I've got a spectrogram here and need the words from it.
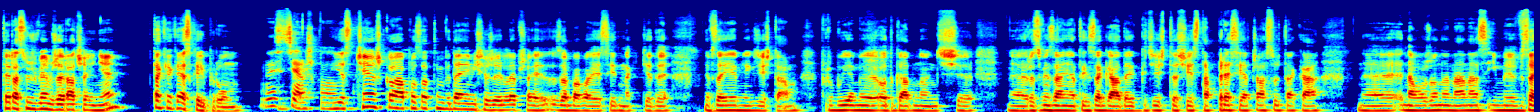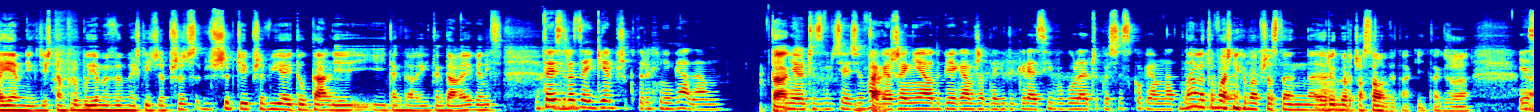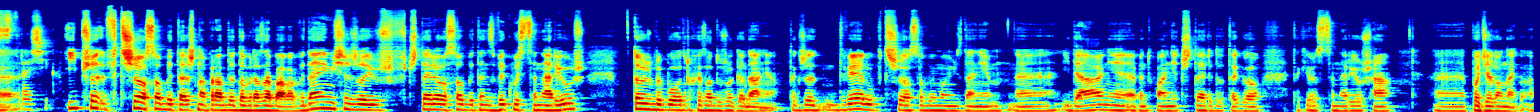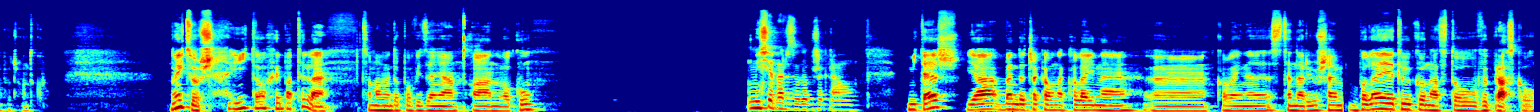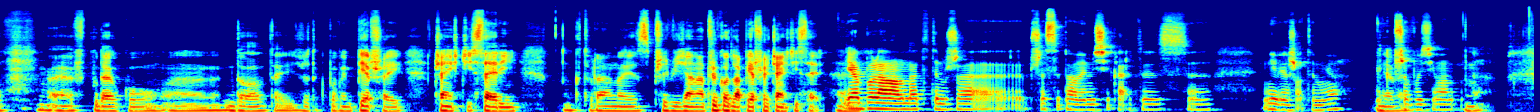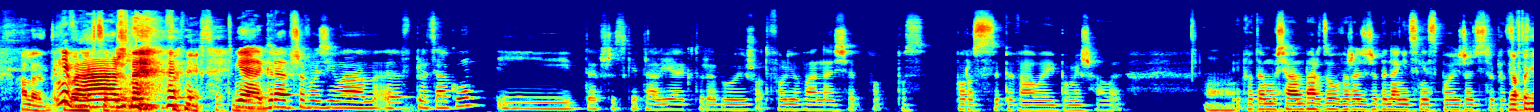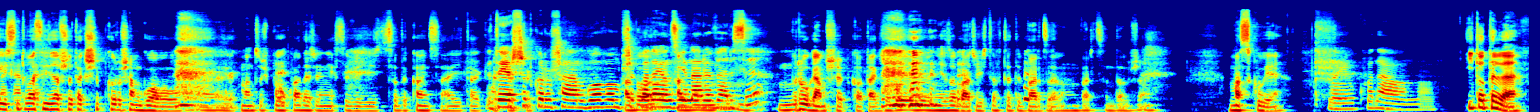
Teraz już wiem, że raczej nie tak jak Escape Room. Jest ciężko. Jest ciężko, a poza tym wydaje mi się, że lepsza zabawa jest jednak, kiedy wzajemnie gdzieś tam próbujemy odgadnąć e, rozwiązania tych zagadek, gdzieś też jest ta presja czasu taka e, nałożona na nas i my wzajemnie gdzieś tam próbujemy wymyślić, że szybciej przewijaj tą talię i, i tak dalej, i tak dalej, więc... To jest rodzaj gier, przy których nie gadam. Tak. Nie wiem, czy zwróciłeś uwagę, tak. że nie odbiegam żadnych dygresji w ogóle, tylko się skupiam na tym. No ale to właśnie chyba przez ten no. rygor czasowy taki, także... Jest e, stresik. I w trzy osoby też naprawdę dobra zabawa. Wydaje mi się, że już w cztery osoby ten zwykły scenariusz to już by było trochę za dużo gadania. Także dwie lub trzy osoby moim zdaniem e, idealnie, ewentualnie cztery do tego takiego scenariusza e, podzielonego na początku. No i cóż, i to chyba tyle, co mamy do powiedzenia o Unlocku. Mi się bardzo dobrze grało. Mi też. Ja będę czekał na kolejne, e, kolejne scenariusze. Boleję tylko nad tą wypraską e, w pudełku e, do tej, że tak powiem, pierwszej części serii, która no, jest przewidziana tylko dla pierwszej części serii. Ja bolałam nad tym, że przesypały mi się karty z... Nie wiesz o tym, nie? Jak nie przewoziłam. Nie. Ale Nieważne. Nie, chcę nie grę przewoziłam e, w plecaku i te wszystkie talie, które były już odfoliowane się po, po, porozsypywały i pomieszały. O. I potem musiałam bardzo uważać, żeby na nic nie spojrzeć. Tylko ja w takiej sytuacji zawsze tak szybko ruszam głową. E, jak mam coś poukładać, ja nie chcę wiedzieć co do końca i tak. No to ja tak, szybko tak. ruszałam głową, przekładając albo, je na rewersy? Mrugam szybko, tak, żeby nie zobaczyć, to wtedy bardzo, bardzo dobrze maskuję. No i układałam, no. I to tyle,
